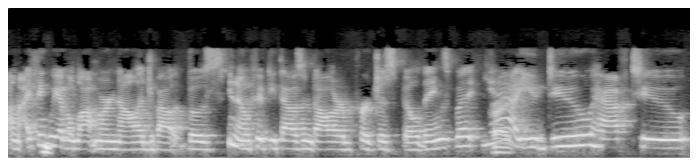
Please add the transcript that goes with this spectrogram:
um, I think we have a lot more knowledge about those, you know, fifty thousand dollar purchase buildings. But yeah, right. you do have to,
